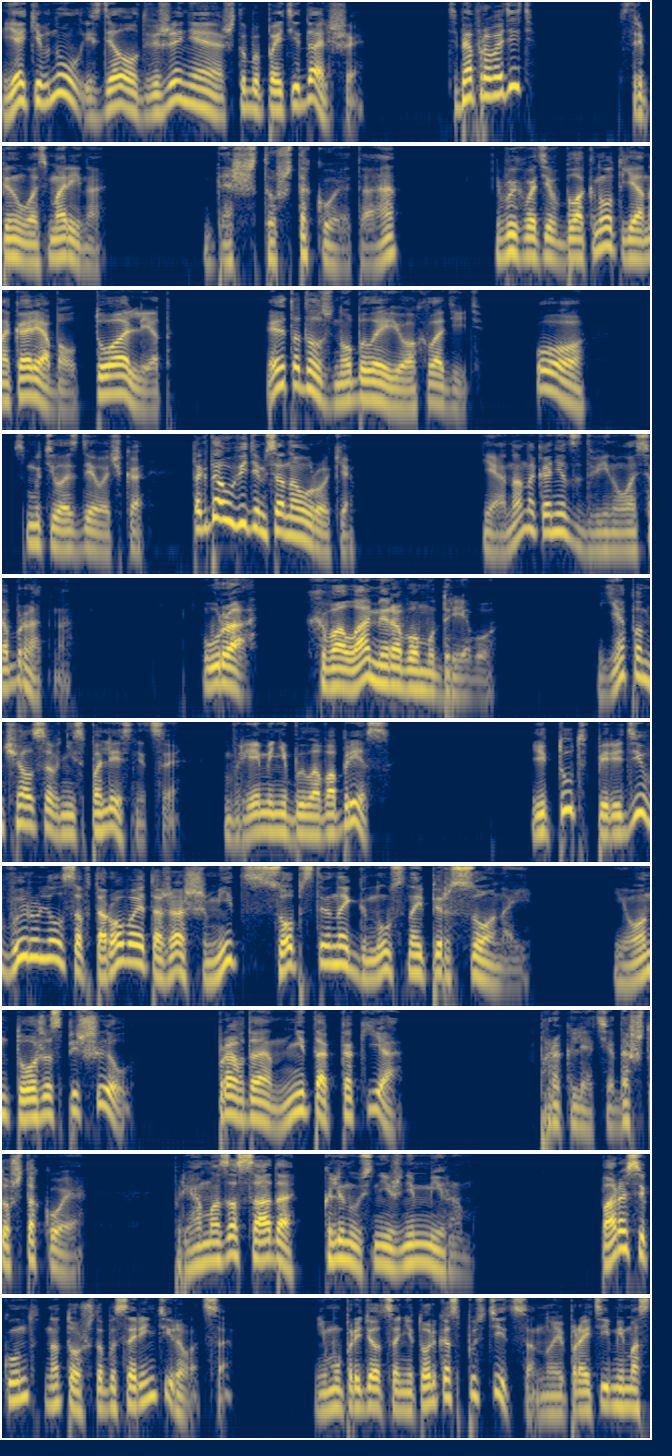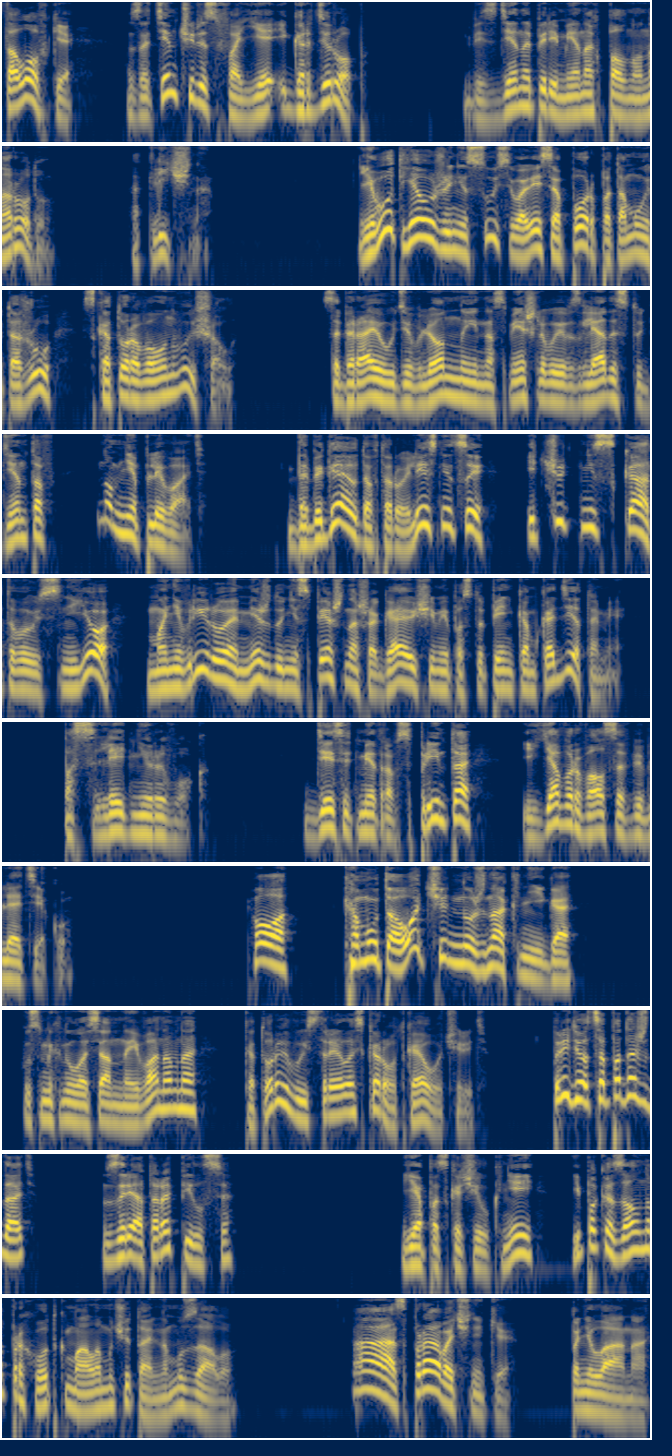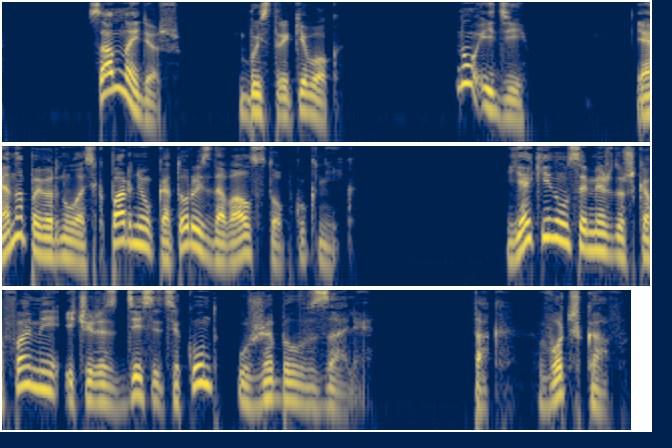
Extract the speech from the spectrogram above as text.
Я кивнул и сделал движение, чтобы пойти дальше. «Тебя проводить?» — встрепенулась Марина. «Да что ж такое-то, а?» Выхватив блокнот, я накорябал «туалет». Это должно было ее охладить. «О!» — смутилась девочка. «Тогда увидимся на уроке». И она, наконец, двинулась обратно. «Ура! Хвала мировому древу!» Я помчался вниз по лестнице. Времени было в обрез. И тут впереди вырулил со второго этажа Шмидт с собственной гнусной персоной. И он тоже спешил. Правда, не так, как я. Проклятие, да что ж такое? Прямо засада, клянусь нижним миром. Пара секунд на то, чтобы сориентироваться. Ему придется не только спуститься, но и пройти мимо столовки, затем через фойе и гардероб. Везде на переменах полно народу. Отлично. И вот я уже несусь во весь опор по тому этажу, с которого он вышел. Собираю удивленные и насмешливые взгляды студентов, но мне плевать. Добегаю до второй лестницы и чуть не скатываюсь с нее, маневрируя между неспешно шагающими по ступенькам кадетами. Последний рывок. Десять метров спринта, и я ворвался в библиотеку. «О, кому-то очень нужна книга!» усмехнулась Анна Ивановна, которой выстроилась короткая очередь. «Придется подождать. Зря торопился». Я подскочил к ней и показал на проход к малому читальному залу. «А, справочники», — поняла она. «Сам найдешь?» Быстрый кивок. «Ну, иди». И она повернулась к парню, который сдавал стопку книг. Я кинулся между шкафами и через 10 секунд уже был в зале. Так, вот шкаф.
